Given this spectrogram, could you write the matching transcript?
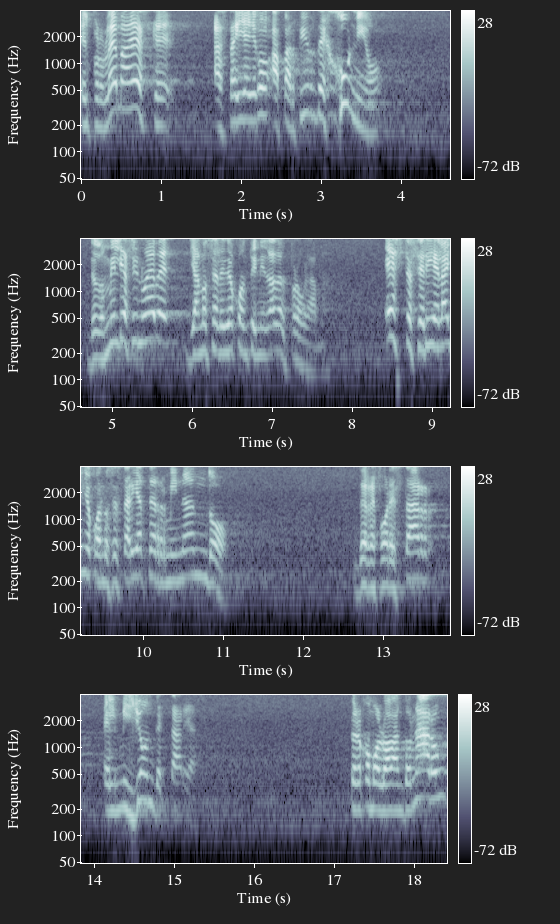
El problema es que hasta ahí llegó. A partir de junio de 2019 ya no se le dio continuidad al programa. Este sería el año cuando se estaría terminando de reforestar el millón de hectáreas. Pero como lo abandonaron,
